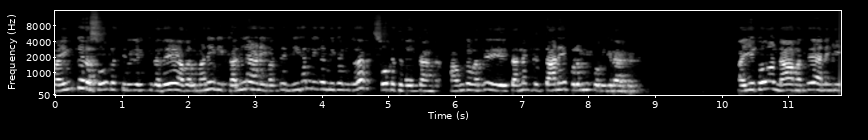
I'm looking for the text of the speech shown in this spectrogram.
பயங்கர சோகத்தில் இருக்கிறது. அவர் மனைவி கல்யாணி வந்து மிக மிக மிக மிக சோகத்துல இருக்காங்க. அவங்க வந்து தனக்கு தானே புலம்பிக் கொள்கிறார்கள். ஐயோ நான் வந்து அன்னைக்கு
